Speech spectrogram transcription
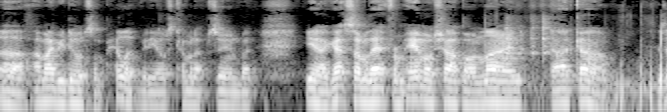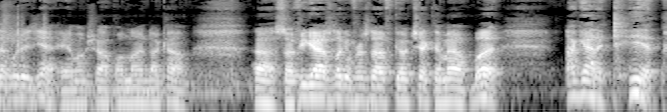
uh, I might be doing some pellet videos coming up soon, but yeah, I got some of that from AmmoShopOnline.com. Is that what it is? Yeah, AmmoShopOnline.com. Uh, so if you guys are looking for stuff, go check them out. But I got a tip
